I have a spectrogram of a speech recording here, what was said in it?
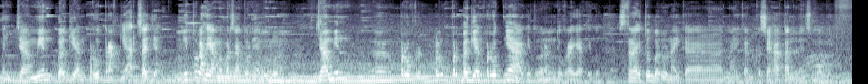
menjamin bagian perut rakyat saja. Itulah yang nomor satunya dulu lah. Jamin eh, perut perut- per- bagian perutnya gitu orang untuk rakyat itu. Setelah itu baru naikkan naikkan kesehatan dan lain sebagainya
